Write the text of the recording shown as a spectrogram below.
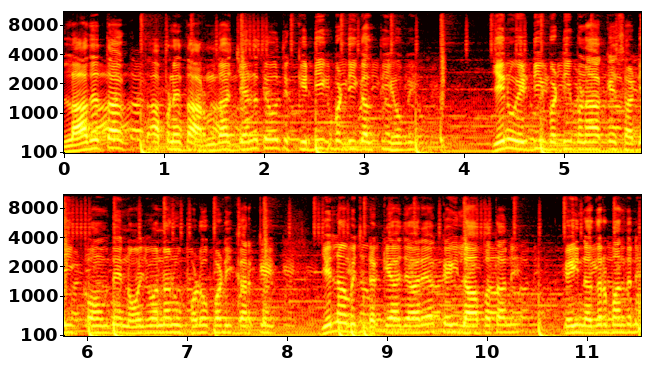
ਲਾ ਦਿੱਤਾ ਆਪਣੇ ਧਰਮ ਦਾ ਚਿੰਨ੍ਹ, ਤੇ ਉਹ ਤੇ ਕਿੱਡੀ ਵੱਡੀ ਗਲਤੀ ਹੋ ਗਈ। ਜਿਹਨੂੰ ਏਡੀ ਵੱਡੀ ਬਣਾ ਕੇ ਸਾਡੀ ਕੌਮ ਦੇ ਨੌਜਵਾਨਾਂ ਨੂੰ ਫੜੋ ਫੜੀ ਕਰਕੇ ਜੇਲ੍ਹਾਂ ਵਿੱਚ ਡੱਕਿਆ ਜਾ ਰਿਹਾ, ਕਈ ਲਾਪਤਾ ਨੇ, ਕਈ ਨਜ਼ਰਬੰਦ ਨੇ।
